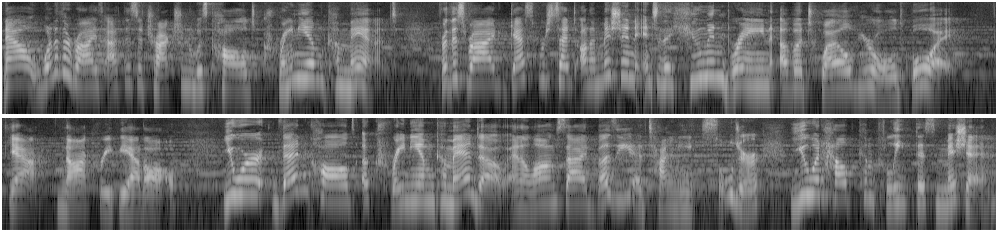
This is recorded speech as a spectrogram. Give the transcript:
Now, one of the rides at this attraction was called Cranium Command. For this ride, guests were sent on a mission into the human brain of a 12 year old boy. Yeah, not creepy at all. You were then called a Cranium Commando, and alongside Buzzy, a tiny soldier, you would help complete this mission.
